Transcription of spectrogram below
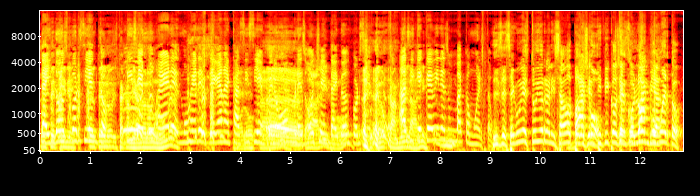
82%. tiene- dice mujeres, números. mujeres llegan a casi lo 100, cambia, pero hombres Lali, no. 82%. ¿Por qué lo cambia, Así que? Kevin es un vaca muerto. Dice, según estudios realizados por los científicos en es un Colombia. vaco muerto.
